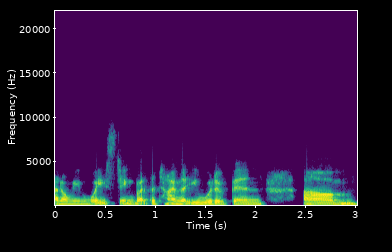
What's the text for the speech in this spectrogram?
I don't mean wasting, but the time that you would have been, um,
